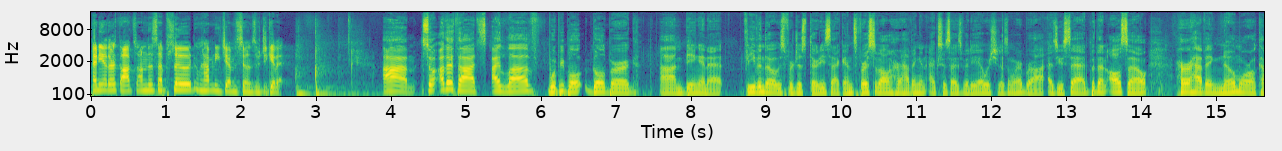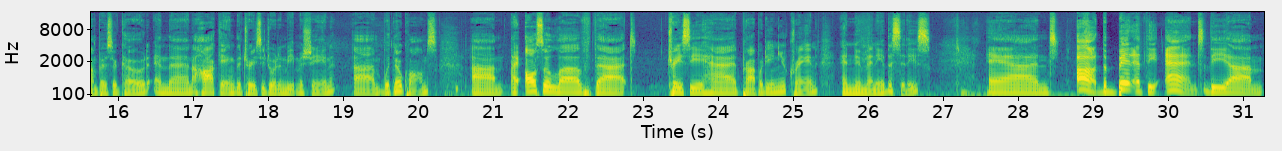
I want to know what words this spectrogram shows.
Any other thoughts on this episode? How many gemstones would you give it? Um, so other thoughts. I love Whoopi Goldberg um, being in it, even though it was for just 30 seconds. First of all, her having an exercise video where she doesn't wear a bra, as you said, but then also her having no moral compass or code, and then hawking the Tracy Jordan meat machine um, with no qualms. Um, I also love that Tracy had property in Ukraine and knew many of the cities. And oh, the bit at the end, the um,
